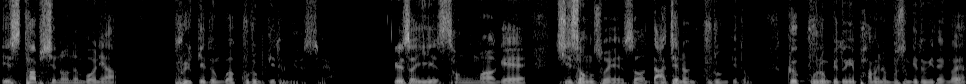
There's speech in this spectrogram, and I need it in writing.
이 스탑 신호는 뭐냐 불기둥과 구름 기둥이었어요. 그래서 이 성막의 지성소에서 낮에는 구름 기둥, 그 구름 기둥이 밤에는 무슨 기둥이 된 거야?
